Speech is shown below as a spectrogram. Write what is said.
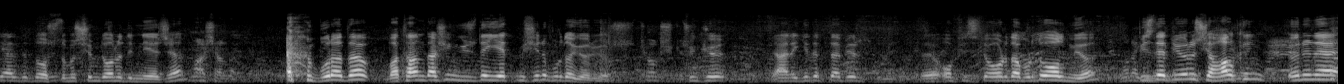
geldi dostumuz şimdi onu dinleyeceğim. Maşallah. burada vatandaşın yüzde yetmişini burada görüyoruz. Çok şükür. Çünkü yani gidip de bir e, ofiste orada burada olmuyor. Biz de diyoruz ki halkın önüne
